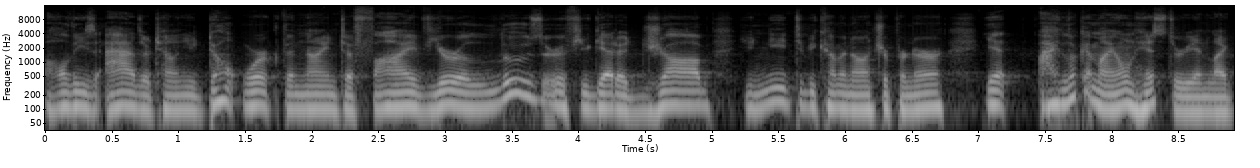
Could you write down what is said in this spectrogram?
all these ads are telling you don't work the nine to five. You're a loser if you get a job. You need to become an entrepreneur. Yet I look at my own history and like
